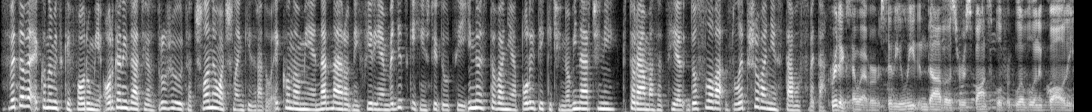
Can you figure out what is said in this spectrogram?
Svetové ekonomické fórum je organizácia združujúca členov a členky z radov ekonomie, nadnárodných firiem, vedeckých inštitúcií, investovania, politiky či novinárčiny, ktorá má za cieľ doslova zlepšovanie stavu sveta. Critics, however, say the elite in Davos are responsible for global inequality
